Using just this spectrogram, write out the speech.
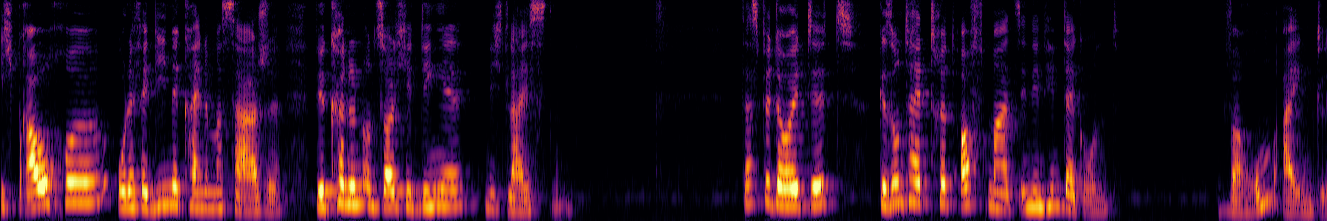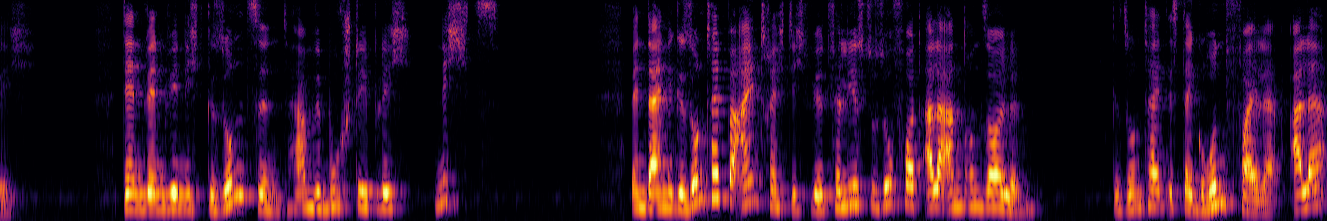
ich brauche oder verdiene keine Massage. Wir können uns solche Dinge nicht leisten. Das bedeutet, Gesundheit tritt oftmals in den Hintergrund. Warum eigentlich? Denn wenn wir nicht gesund sind, haben wir buchstäblich nichts. Wenn deine Gesundheit beeinträchtigt wird, verlierst du sofort alle anderen Säulen. Gesundheit ist der Grundpfeiler aller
